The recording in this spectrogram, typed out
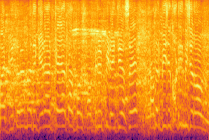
ভাই ভিতরের মধ্যে গেড়ে আটকাইয়া তারপর সব ফিরে পিড়াইতে আছে। তাদের বিচে কঠিন বিচার হবে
